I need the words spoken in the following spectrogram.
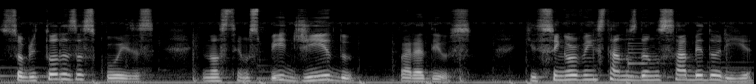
sobre todas as coisas nós temos pedido para Deus. Que o Senhor vem estar nos dando sabedoria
